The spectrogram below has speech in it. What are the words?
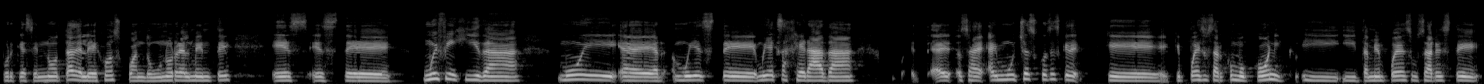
porque se nota de lejos cuando uno realmente es este, muy fingida, muy, eh, muy, este, muy exagerada. Eh, o sea, hay muchas cosas que, que, que puedes usar como con y, y, y, también puedes usar este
